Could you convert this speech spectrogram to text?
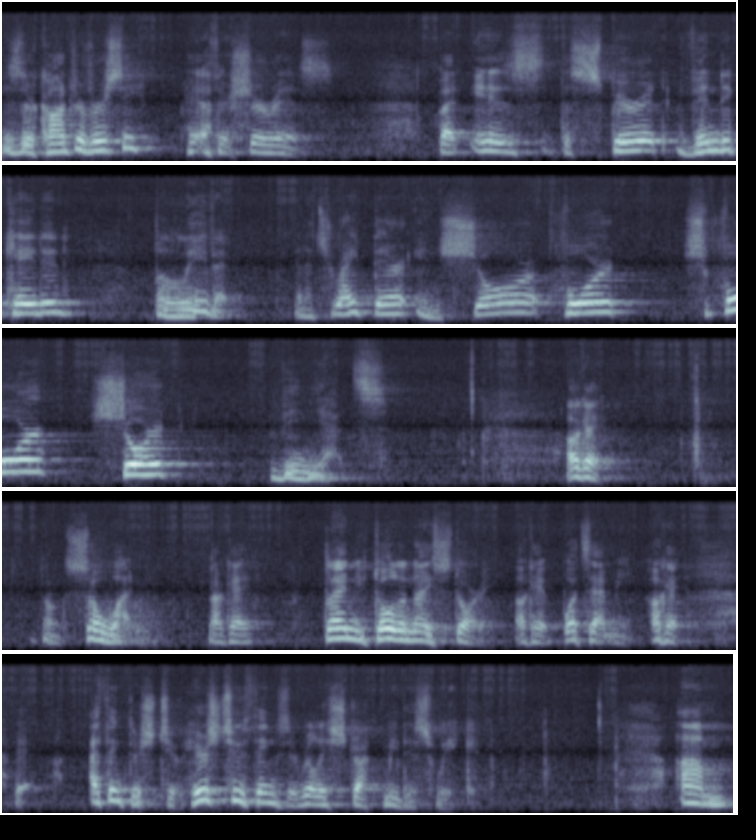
is there controversy? Yeah, there sure is. But is the Spirit vindicated? Believe it. And it's right there in short, four, four short vignettes. Okay, so what? Okay, Glenn, you told a nice story. Okay, what's that mean? Okay, I think there's two. Here's two things that really struck me this week. Um,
